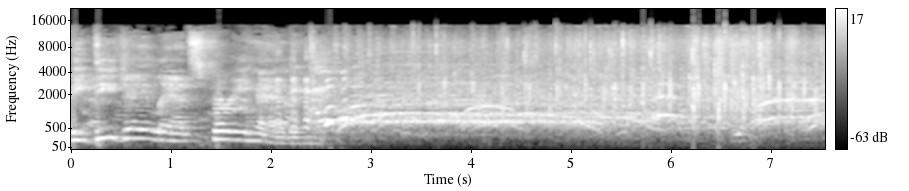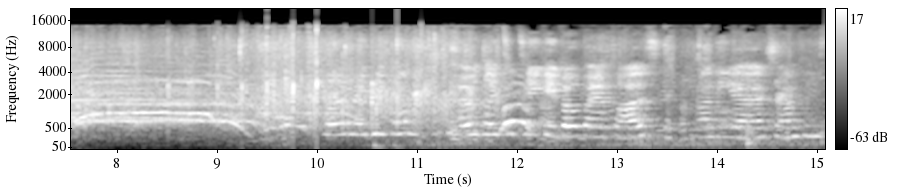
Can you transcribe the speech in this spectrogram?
the DJ Lance furry head. I would like to take a vote by applause on the uh, crown, please.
